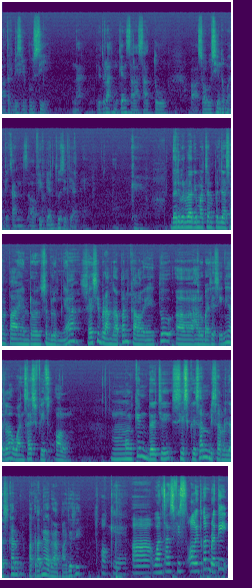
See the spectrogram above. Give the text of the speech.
uh, terdistribusi. Nah, itulah mungkin salah satu uh, solusi untuk menggantikan uh, VPN itu ZTNA. Oke. Dari berbagai macam penjelasan Pak Hendro sebelumnya, saya sih beranggapan kalau itu uh, Haruba SS ini adalah one size fits all. Mungkin dari Sis Krisan bisa menjelaskan paketannya ada apa aja sih? Oke, uh, one size fits all itu kan berarti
